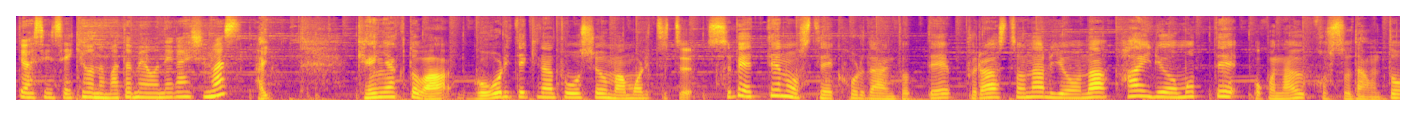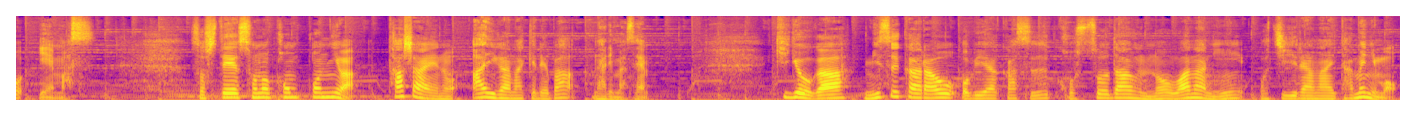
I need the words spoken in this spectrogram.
では先生今日のまとめをお願いします。倹約とは合理的な投資を守りつつ全てのステークホルダーにとってプラスとなるような配慮を持って行うコストダウンと言えます。そしてその根本には他者への愛がなければなりません。企業が自らを脅かすコストダウンの罠に陥らないためにも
